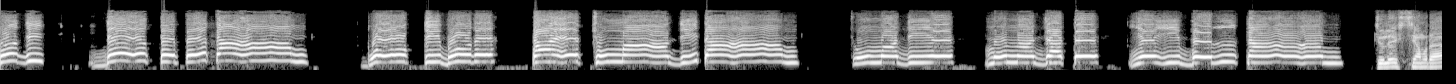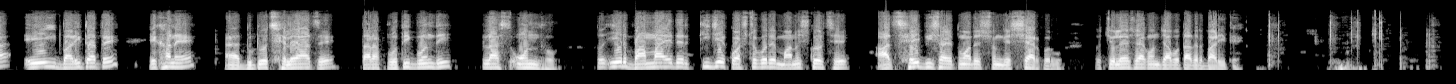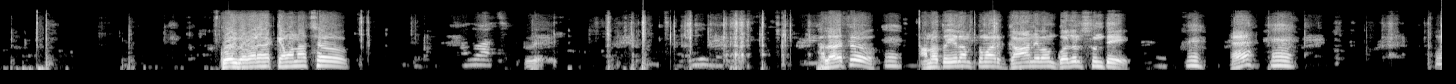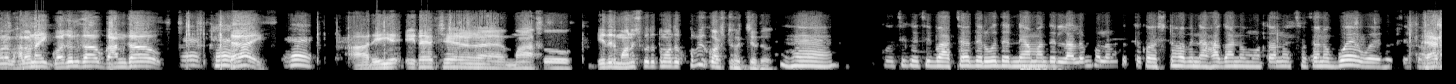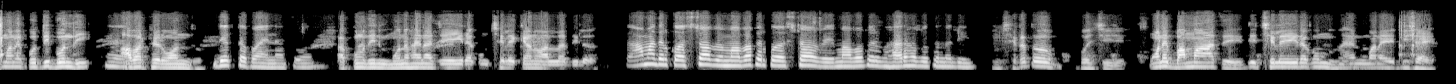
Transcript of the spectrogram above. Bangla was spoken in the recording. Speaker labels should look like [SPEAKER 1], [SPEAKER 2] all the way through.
[SPEAKER 1] যদি দেখতে পেতাম ভক্তি ভরে পায়ে চুমা দিতাম। চুমা দিয়ে মোনা যাতে এই বলতাম।
[SPEAKER 2] চলে এসেছি আমরা এই বাড়িটাতে। এখানে দুটো ছেলে আছে, তারা প্রতিবন্ধী প্লাস অন্ধ। তো এর বাম্মা এদের কি যে কষ্ট করে মানুষ করছে, আজ সেই বিষয়ে তোমাদের সঙ্গে শেয়ার করব। তো চলে এসে, এখন যাব তাদের বাড়িতে। কই বাবারা কেমন আছো?
[SPEAKER 1] ভালো আছো। হ্যাঁ।
[SPEAKER 2] আমরা তো এলাম তোমার গান এবং গজল শুনতে।
[SPEAKER 1] হ্যাঁ।
[SPEAKER 2] হ্যাঁ?
[SPEAKER 1] হ্যাঁ।
[SPEAKER 2] ভালো নাই? গজল গাও গান গাও। তাই? আর এই এটা হচ্ছে মা তো এদের মানুষ করতে তোমাদের খুবই কষ্ট হচ্ছে তো।
[SPEAKER 3] হ্যাঁ। কচি কচি বাচ্চাদের ওদের নিয়ে আমাদের লালন পালন করতে কষ্ট হবে না। হাগানো মোটানো ছোটানো বয়ে বয়ে হচ্ছে তো।
[SPEAKER 2] এক মানে প্রতিবন্ধী
[SPEAKER 3] হ্যাঁ,
[SPEAKER 2] আবার ফের অন্ধ।
[SPEAKER 3] দেখতে পায় না তো।
[SPEAKER 2] আর কোনোদিন মনে হয় না যে এইরকম ছেলে কেন আল্লাহ দিল?
[SPEAKER 3] তো আমাদের কষ্ট হবে মা বাপের কষ্ট হবে মা বাপের ভার হবে কোনোদিন।
[SPEAKER 2] সেটা তো বলছি অনেক বাম্মা আছে যে ছেলে এরকম হ্যান মানে বিষয়ে।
